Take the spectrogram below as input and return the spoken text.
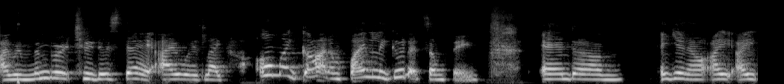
I remember it to this day. I was like, oh my God, I'm finally good at something. And, um, and, you know, I, I,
